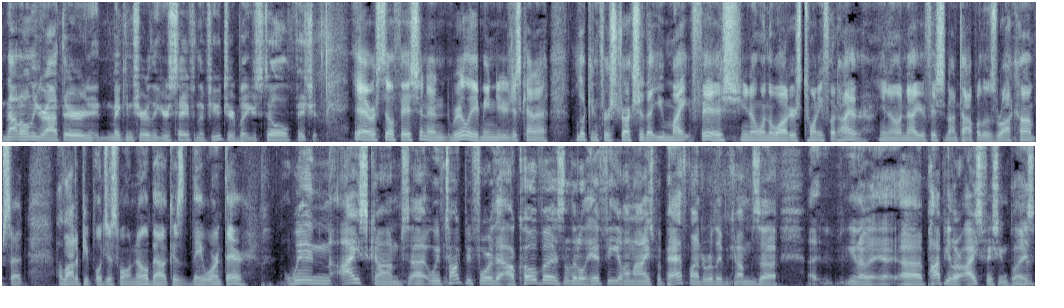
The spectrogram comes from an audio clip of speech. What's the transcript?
not only you're out there making sure that you're safe in the future, but you're still fishing. Yeah, we're still fishing, and really, I mean, you're just kind of looking for structure that you might fish, you know, when the water's 20 foot higher, you know, and now you're fishing on top of those rock humps that a lot of people just won't know about because they weren't there. When ice comes, uh, we've talked before that Alcova is a little iffy on ice, but Pathfinder really becomes a, a you know a, a popular ice fishing place.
